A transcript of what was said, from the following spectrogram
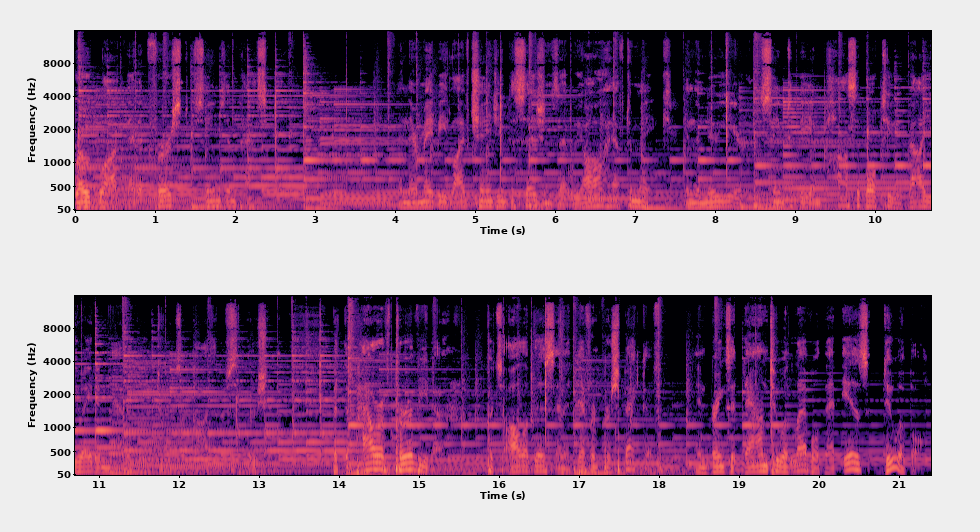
roadblock that at first seems impassable. And there may be life changing decisions that we all have to make in the new year that seem to be impossible to evaluate and navigate towards a positive solution. But the power of Pura Vida puts all of this in a different perspective and brings it down to a level that is doable.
